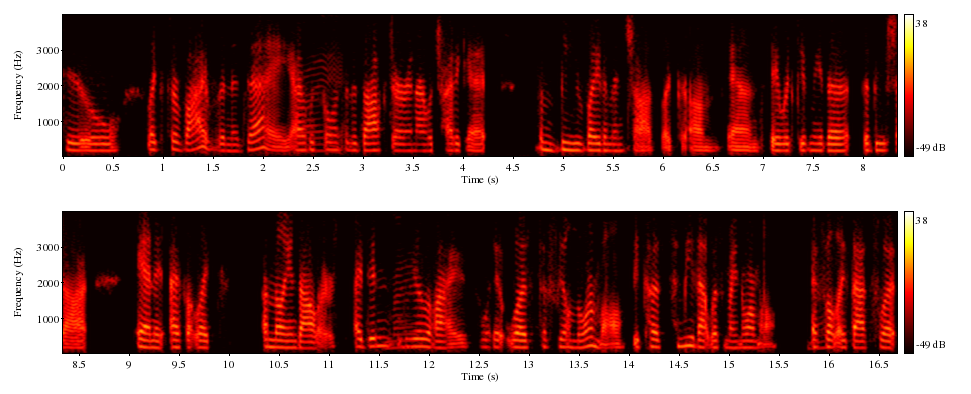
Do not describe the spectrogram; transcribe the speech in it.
to like survive in a day. Right. I was going to the doctor and I would try to get some B vitamin shots, like, um, and they would give me the the B shot, and it, I felt like a million dollars. I didn't right. realize what it was to feel normal because to me that was my normal. Right. I felt like that's what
